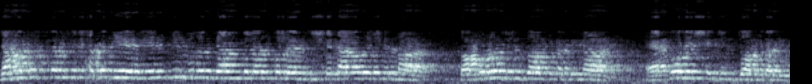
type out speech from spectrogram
জামাত সাথে বিএনপির বিরুদ্ধে আন্দোলন করলেন দেশের নয় তখনও যুদ্ধ অপরাধী নয় এসে যুদ্ধ অপরাধী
